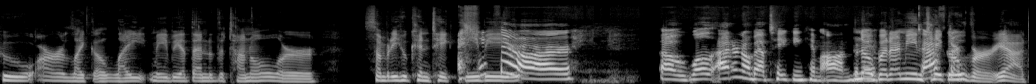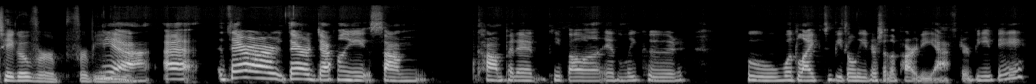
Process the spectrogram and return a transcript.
who are like a light maybe at the end of the tunnel or somebody who can take I think Bibi? there are. Oh well, I don't know about taking him on. But no, I but I mean take over. Yeah, take over for Bibi. Yeah, uh, there are there are definitely some competent people in Likud who would like to be the leaders of the party after Bibi.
